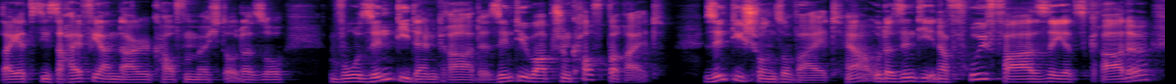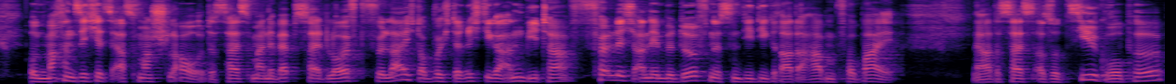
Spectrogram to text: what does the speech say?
da jetzt diese HiFi-Anlage kaufen möchte oder so, wo sind die denn gerade? Sind die überhaupt schon kaufbereit? Sind die schon so weit, ja? Oder sind die in der Frühphase jetzt gerade und machen sich jetzt erstmal schlau? Das heißt, meine Website läuft vielleicht, obwohl ich der richtige Anbieter, völlig an den Bedürfnissen, die die gerade haben, vorbei. Ja, das heißt also Zielgruppe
